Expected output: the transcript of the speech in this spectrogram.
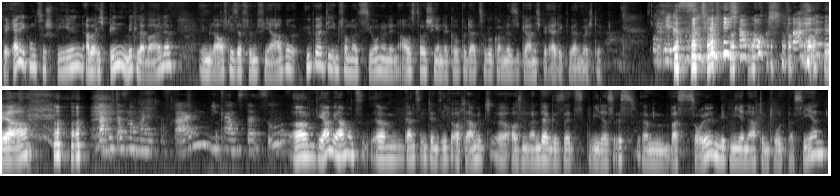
Beerdigung zu spielen. Aber ich bin mittlerweile im Laufe dieser fünf Jahre über die Information und den Austausch hier in der Gruppe dazu gekommen, dass ich gar nicht beerdigt werden möchte. Okay, das ist natürlich auch spannend. Ja. Darf ich das nochmal hinterfragen? Wie kam es dazu? Ähm, ja, wir haben uns ähm, ganz intensiv auch damit äh, auseinandergesetzt, wie das ist. Ähm, was soll mit mir nach dem Tod passieren?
